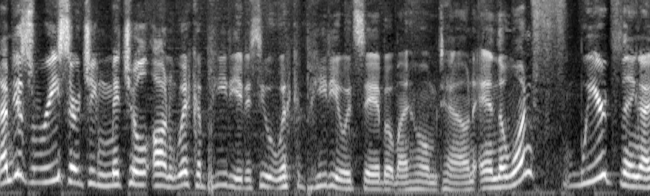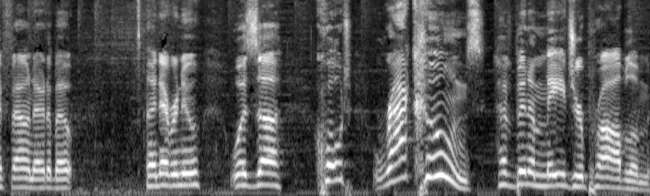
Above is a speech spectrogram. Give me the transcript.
I'm just researching Mitchell on Wikipedia to see what Wikipedia would say about my hometown. And the one f- weird thing I found out about, I never knew, was, uh, quote, raccoons have been a major problem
